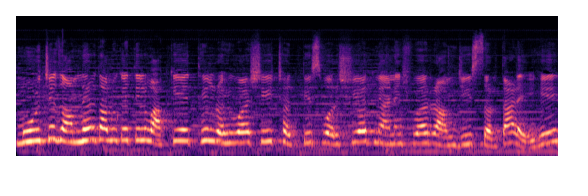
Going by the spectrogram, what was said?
मूळचे जामनेर तालुक्यातील वाकी येथील रहिवासी छत्तीस वर्षीय ज्ञानेश्वर रामजी सरताळे हे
